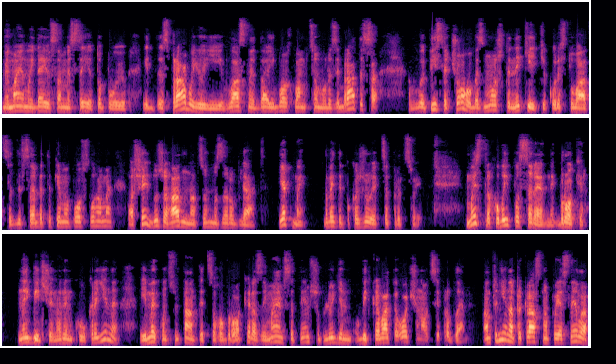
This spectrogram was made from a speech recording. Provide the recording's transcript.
Ми маємо ідею саме з цією топовою і- справою, і власне дай Бог вам в цьому розібратися. Після чого ви зможете не тільки користуватися для себе такими послугами, а ще й дуже гарно на цьому заробляти. Як ми? Давайте покажу, як це працює. Ми страховий посередник, брокер, найбільший на ринку України, і ми, консультанти цього брокера, займаємося тим, щоб людям відкривати очі на ці проблеми. Антоніна прекрасно пояснила,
